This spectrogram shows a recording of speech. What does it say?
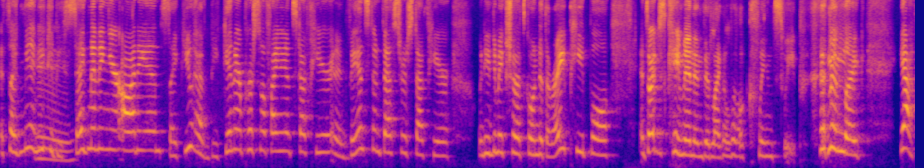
It's like, man, you mm. could be mm. segmenting your audience. Like you have beginner personal finance stuff here and advanced investor stuff here. We need to make sure that's going to the right people. And so I just came in and did like a little clean sweep. and then like, yeah,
